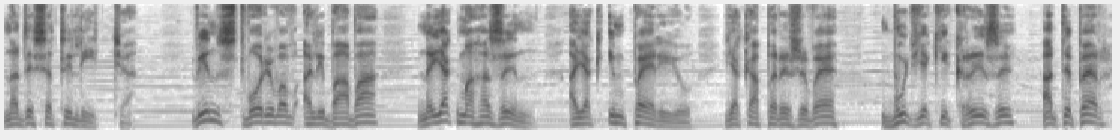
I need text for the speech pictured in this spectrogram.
на десятиліття. Він створював Алібаба не як магазин, а як імперію, яка переживе будь-які кризи. А тепер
